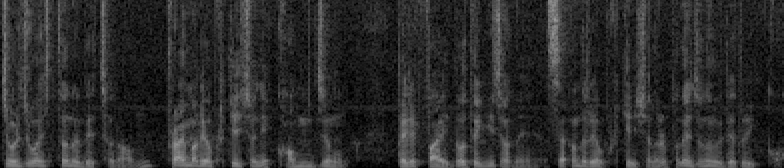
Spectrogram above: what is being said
조지 워싱턴 의대처럼 primary application이 검증, verify도 되기 전에 secondary application을 보내주는 의대도 있고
